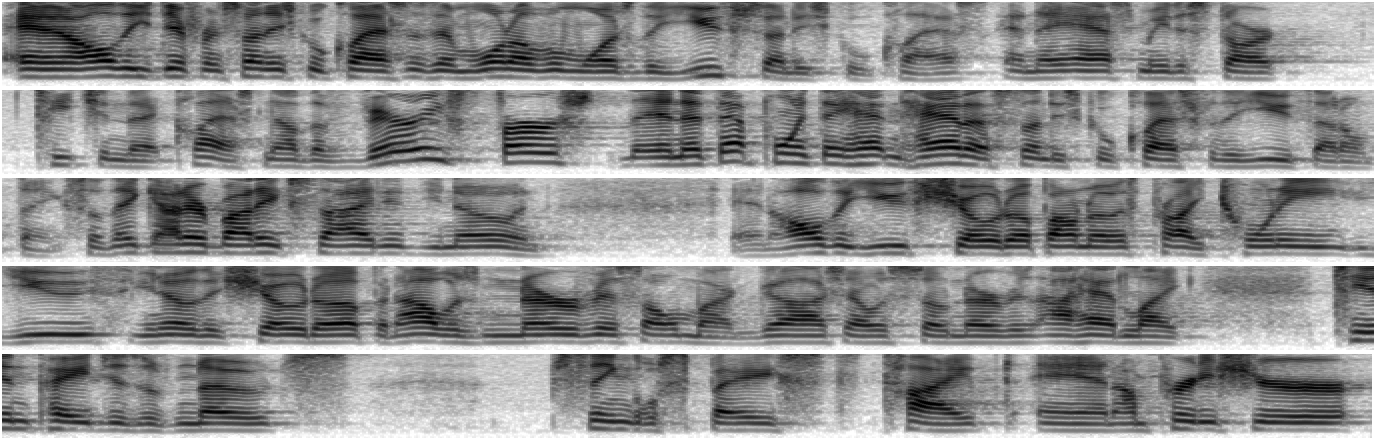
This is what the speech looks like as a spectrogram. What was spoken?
And all these different Sunday school classes, and one of them was the youth Sunday school class, and they asked me to start teaching that class. Now, the very first, and at that point, they hadn't had a Sunday school class for the youth, I don't think. So they got everybody excited, you know, and, and all the youth showed up. I don't know, it's probably 20 youth, you know, that showed up, and I was nervous. Oh my gosh, I was so nervous. I had like 10 pages of notes, single spaced, typed, and I'm pretty sure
